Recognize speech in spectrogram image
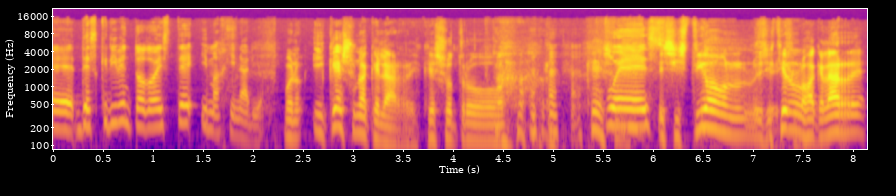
eh, describen todo este imaginario. Bueno, ¿y qué es un aquelarre? ¿Qué es otro...? ¿Qué, qué es? Pues- Existió, existieron sí. los aquelarres.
